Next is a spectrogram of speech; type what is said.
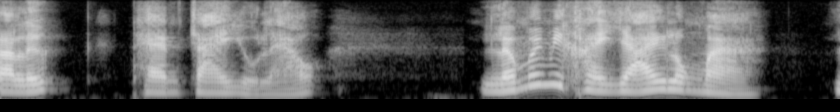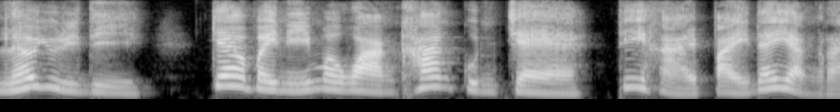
ระลึกแทนใจอยู่แล้ว แล้วไม่มีใครย้ายลงมา แล้วอยู่ดีๆ แก้วใบนี้มาวางข้างกุญแจที่หายไปได้อย่างไร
